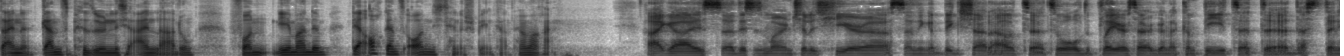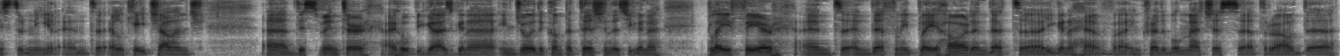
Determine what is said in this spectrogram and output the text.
deine ganz persönliche Einladung von jemandem, der auch ganz ordentlich Tennis spielen kann. Hör mal rein. Hi guys, uh, this is Martin Cilic here, uh, sending a big shout out uh, to all the players that are going to compete at the Das Tennis Turnier and LK Challenge uh, this winter. I hope you guys to enjoy the competition, that you're going to play fair and and definitely play hard, and that uh, you're going to have uh, incredible matches throughout the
